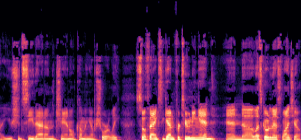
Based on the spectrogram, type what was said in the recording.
Uh, you should see that on the channel coming up shortly. So thanks again for tuning in, and uh, let's go to that slideshow.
